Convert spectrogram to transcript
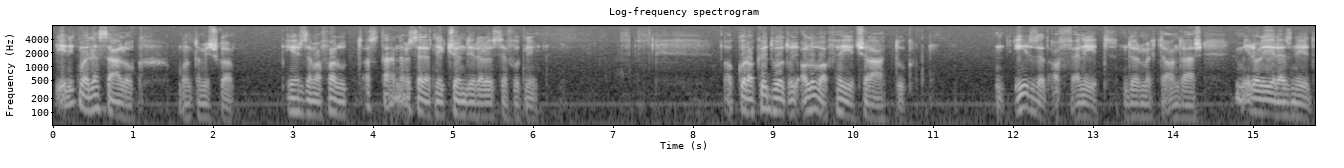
Én itt majd leszállok, mondta Miska. Érzem a falut, aztán nem szeretnék csöndérrel összefutni. Akkor a köd volt, hogy a lovak fejét se láttuk. Érzed a fenét, dörmögte András. Miről éreznéd?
